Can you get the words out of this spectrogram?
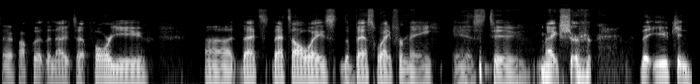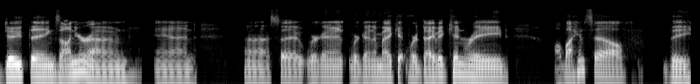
So if I put the notes up for you, uh, that's that's always the best way for me is to make sure that you can do things on your own. And uh, so we're gonna we're gonna make it where David can read all by himself the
